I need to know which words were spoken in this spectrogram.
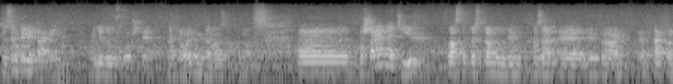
Тузенка Віталій виділив кошти на проведення даного заходу. Е, Башаєва Тіх, власник ресторану Хазар е, е, також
